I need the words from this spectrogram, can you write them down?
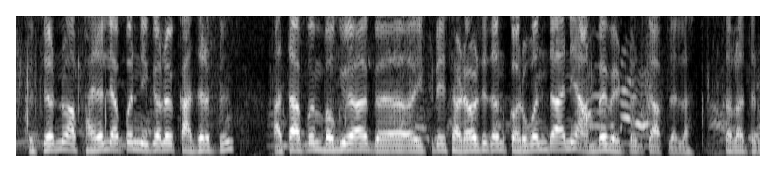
मित्रांनो फायनली आपण निघालो काजरातून. आता आपण बघूया इकडे साड्यावरती जाऊन करवंद आणि आंबे भेटतात का आपल्याला? चला तर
